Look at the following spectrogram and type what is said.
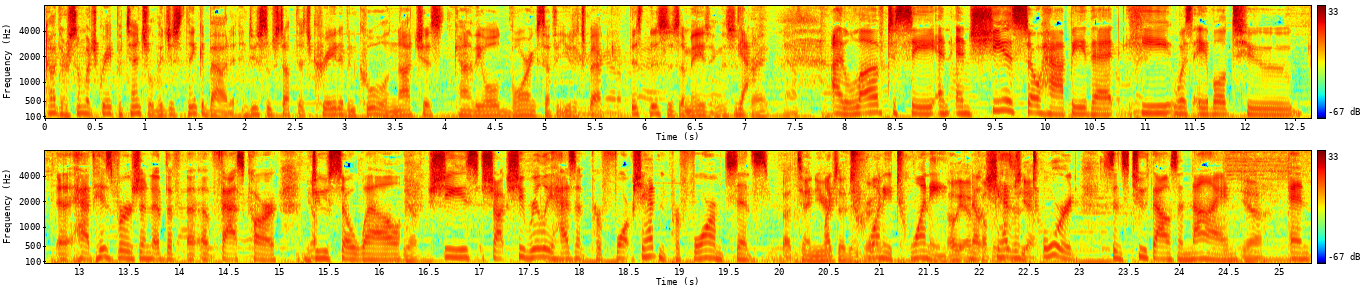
God, there's so much great potential. They just think about it and do some stuff that's creative and cool, and not just kind of the old boring stuff that you'd expect. This this is amazing. This is Yeah. great. Yeah. I love to see, and, and she is so happy that he was able to uh, have his version of the uh, of Fast Car do so well. Yep. She's shocked. She really hasn't performed. She hadn't performed since About 10 years, like I think, right? 2020. Oh, yeah, no, she hasn't yeah. toured since 2009. Yeah. and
